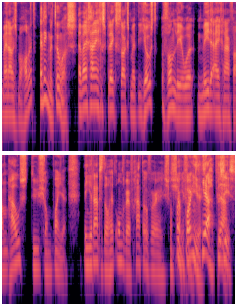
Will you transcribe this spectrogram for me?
Mijn naam is Mohammed. En ik ben Thomas. En wij gaan in gesprek straks met Joost van Leeuwen, mede-eigenaar van House du Champagne. En je raadt het al, het onderwerp gaat over champagne. Champagne. Ja, precies.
